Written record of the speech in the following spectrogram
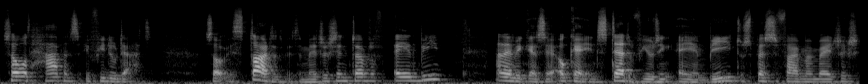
So what happens if we do that? So we started with the matrix in terms of A and B, and then we can say, okay, instead of using A and B to specify my matrix,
